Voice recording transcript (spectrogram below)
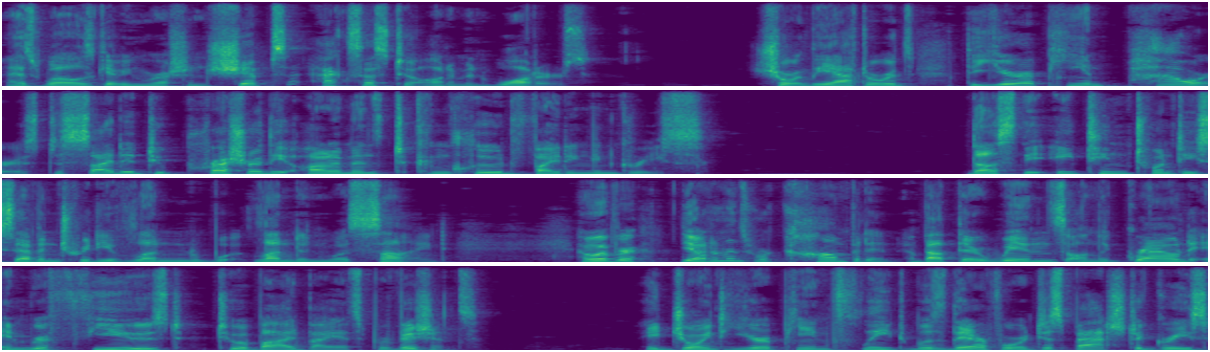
as well as giving Russian ships access to Ottoman waters. Shortly afterwards, the European powers decided to pressure the Ottomans to conclude fighting in Greece. Thus, the 1827 Treaty of London, was signed. However, the Ottomans were confident about their wins on the ground and refused to abide by its provisions. A joint European fleet was therefore dispatched to Greece,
